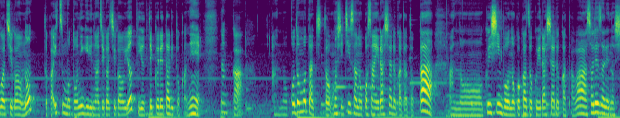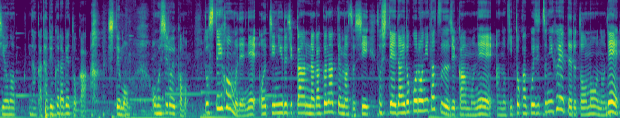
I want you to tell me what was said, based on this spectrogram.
が違うの?」とか「いつもとおにぎりの味が違うよ」って言ってくれたりとかね。なんかあの子どもたちともし小さなお子さんいらっしゃる方とかあの食いしん坊のご家族いらっしゃる方はそれぞれの塩のなんか食べ比べとか しても面白いかも。とステイホームでねお家にいる時間長くなってますしそして台所に立つ時間もねあのきっと確実に増えてると思うので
